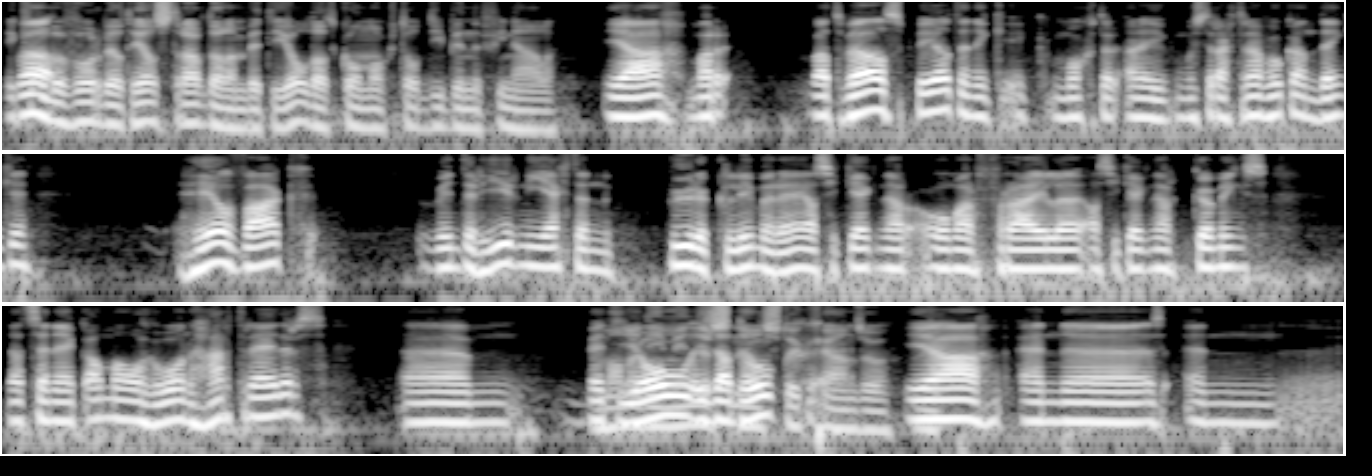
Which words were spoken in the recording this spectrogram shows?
Ik well, vond bijvoorbeeld heel straf dat een Bettiol dat kon nog tot diep in de finale. Ja, maar wat wel speelt, en ik, ik, mocht er, allee, ik moest er achteraf ook aan denken, heel vaak wint er hier niet echt een pure klimmer. Hè. Als je kijkt naar Omar Fraile, als je kijkt naar Cummings, dat zijn eigenlijk allemaal gewoon hardrijders. Um, Bettiol is dat ook. Stuk gaan, zo. Ja, en, uh, en uh,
